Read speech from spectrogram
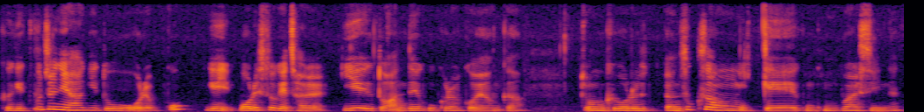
그게 꾸준히 하기도 어렵고 이게 머릿속에 잘 이해도 안 되고 그럴 거예요. 그러니까 좀 그거를 연속성 있게 공부할 수 있는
